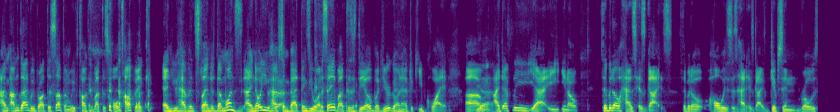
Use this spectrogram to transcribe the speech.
I, am I'm glad we brought this up and we've talked about this whole topic and you haven't slandered them once. I know you have yeah. some bad things you want to say about this deal, but you're going to have to keep quiet. Um, yeah. I definitely, yeah, you know, Thibodeau has his guys. Thibodeau always has had his guys. Gibson, Rose,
